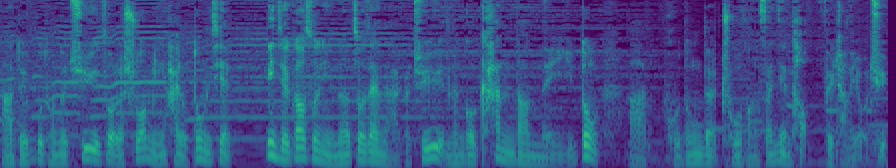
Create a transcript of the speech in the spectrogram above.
啊，对不同的区域做了说明，还有动线，并且告诉你呢，坐在哪个区域能够看到哪一栋啊浦东的厨房三件套，非常的有趣。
